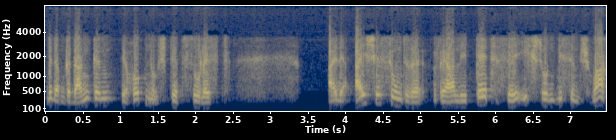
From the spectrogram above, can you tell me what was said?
mit dem Gedanken, die Hoffnung stirbt zuletzt eine Einschätzung der Realität sehe ich schon ein bisschen schwach.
